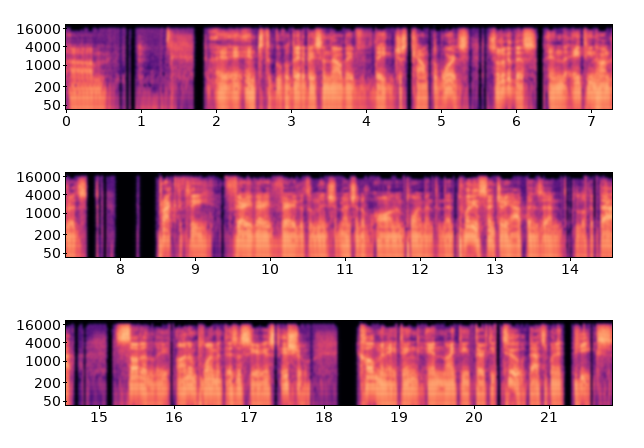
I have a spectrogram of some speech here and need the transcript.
Um, into the Google database, and now they've they just count the words. So look at this: in the 1800s, practically very, very, very little mention of unemployment. And then 20th century happens, and look at that. Suddenly, unemployment is a serious issue, culminating in 1932. That's when it peaks.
